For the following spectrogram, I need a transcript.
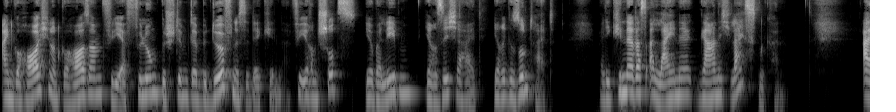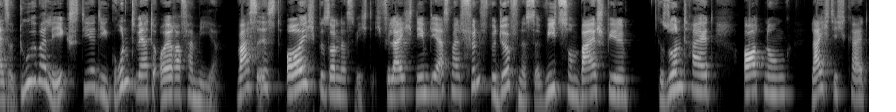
ein Gehorchen und Gehorsam für die Erfüllung bestimmter Bedürfnisse der Kinder, für ihren Schutz, ihr Überleben, ihre Sicherheit, ihre Gesundheit, weil die Kinder das alleine gar nicht leisten können. Also du überlegst dir die Grundwerte eurer Familie. Was ist euch besonders wichtig? Vielleicht nehmt ihr erstmal fünf Bedürfnisse, wie zum Beispiel Gesundheit, Ordnung, Leichtigkeit,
